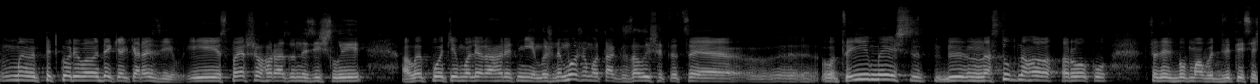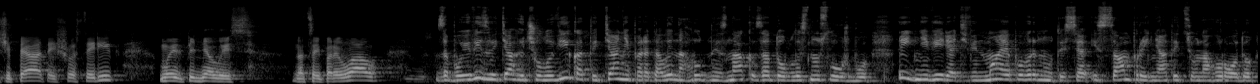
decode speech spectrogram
ми підкорювали декілька разів. І з першого разу не зійшли. Але потім Валера говорить, ні, ми ж не можемо так залишити це. е, От, і ми ж наступного року, це десь був, мабуть, 2005-2006 рік, ми піднялись на цей перевал. За бойові звитяги чоловіка Тетяні передали нагрудний знак за доблесну службу. Рідні вірять, він має повернутися і сам прийняти цю нагороду,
